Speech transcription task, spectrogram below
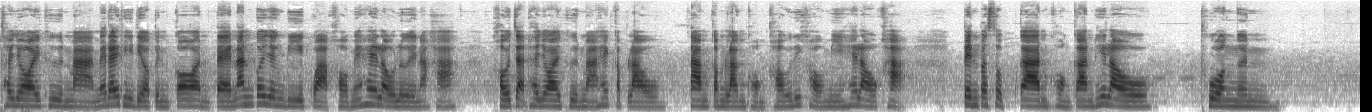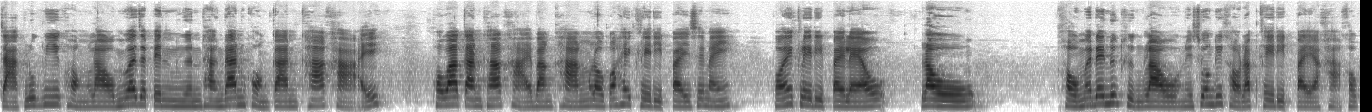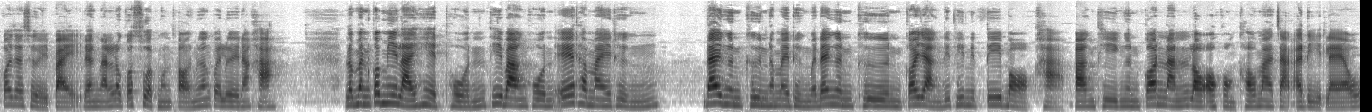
ทยอยคืนมาไม่ได้ทีเดียวเป็นก้อน แต่นั่นก็ยังดีกว่าเขาไม่ให้เราเลยนะคะ เขาจะทยอยคืนมาให้กับเรา ตามกำลังของเขาที่เขามีให้เราค่ะ เป็นประสบการณ์ของการที่เราทวงเงินจากลูกหนี้ของเราไม่ว่าจะเป็นเงินทางด้านของการค้าขาย เพราะว่าการค้าขายบางครั้งเราก็ให้เครดิตไปใช่ไหมพอให้เครดิตไปแล้ว เราเขาไม่ได้นึกถึงเราในช่วงที่เขารับเครดิตไปอะค่ะ เขาก็จะเฉยไป ดังนั้นเราก็สวดมนต์ต่อเนื่องไปเลยนะคะ แล้วมันก็มีหลายเหตุผลที่บางคน เอ๊ะทำไมถึงได้เงินคืนทำไมถึงไม่ได้เงินคืน ก็อย่างที่พี่นิตตี้บอกค่ะ บางทีเงินก้อนนั้นเราเอาของเขามาจากอดีตแล้ว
